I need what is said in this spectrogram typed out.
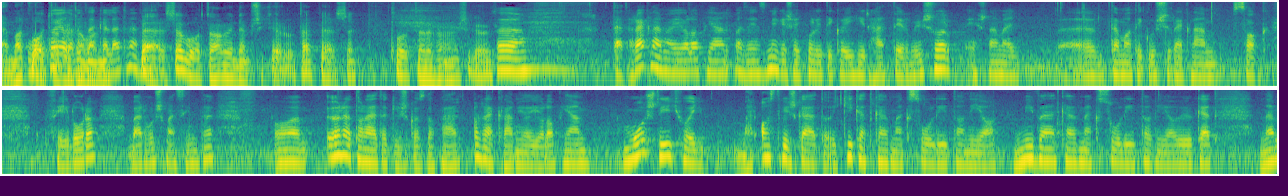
hát Volt volt, olyan, amit le kellett venni? Persze, volt olyan, ami nem sikerült, tehát persze. Volt olyan, ami nem sikerült. Ö, Tehát a reklámjai alapján azért ez mégis egy politikai hírháttérműsor, és nem egy tematikus reklám szak fél óra, bár most már szinte. Önre talált a kisgazdapárt a reklámjai alapján. Most így, hogy már azt vizsgálta, hogy kiket kell megszólítania, mivel kell megszólítania őket, nem,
